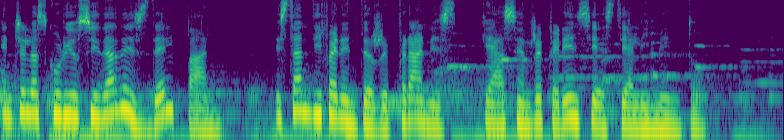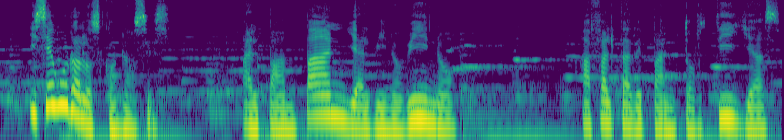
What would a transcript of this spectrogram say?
Entre las curiosidades del pan están diferentes refranes que hacen referencia a este alimento. Y seguro los conoces. Al pan pan y al vino vino. A falta de pan tortillas.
